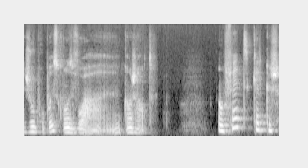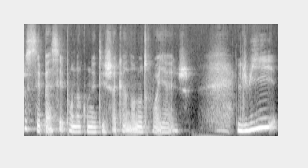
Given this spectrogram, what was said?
je vous propose qu'on se voit euh, quand je rentre. En fait, quelque chose s'est passé pendant qu'on était chacun dans notre voyage. Lui,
